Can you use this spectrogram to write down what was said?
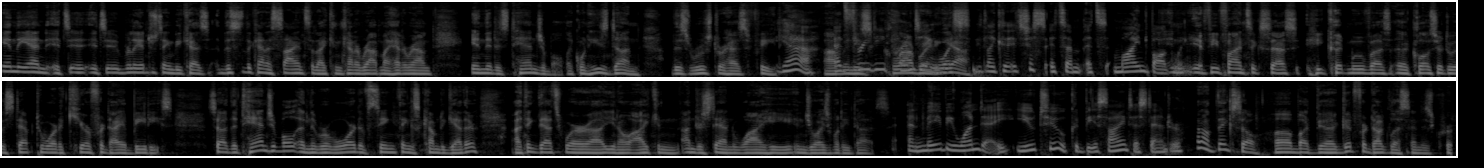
in the end, it's it's really interesting because this is the kind of science that I can kind of wrap my head around in that it's tangible. Like when he's done, this rooster has feet. Yeah, Um, and and 3D printing. Yeah. Like it's just it's a it's mind boggling. If he finds success, he could move us uh, closer to a step toward a cure for diabetes. So the tangible and the reward of seeing things come together, I think that's where uh, you know I can understand why he enjoys what he does. And maybe one day you too could be a scientist, Andrew. I don't think so, uh, but uh, good for Douglas and his crew.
